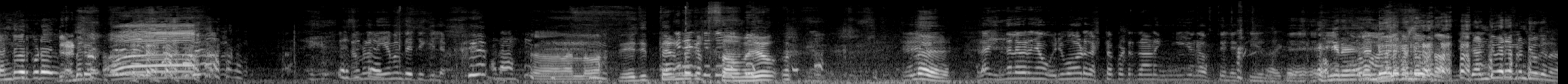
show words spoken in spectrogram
രണ്ടുപേർക്കൂടെ നമ്മൾ നിയമം തെറ്റിക്കില്ല. രജിത്തേണ്ട സമയം. അല്ലേ? എടാ ഇന്നലെ വരെ ഞാൻ ഒരുപാട് കഷ്ടപ്പെട്ടിട്ടാണ് ഈ ഒരു അവസ്ഥയിൽ എത്തിയത് രണ്ടുപേരെ ഫ്രണ്ട് വെക്കുന്ന?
